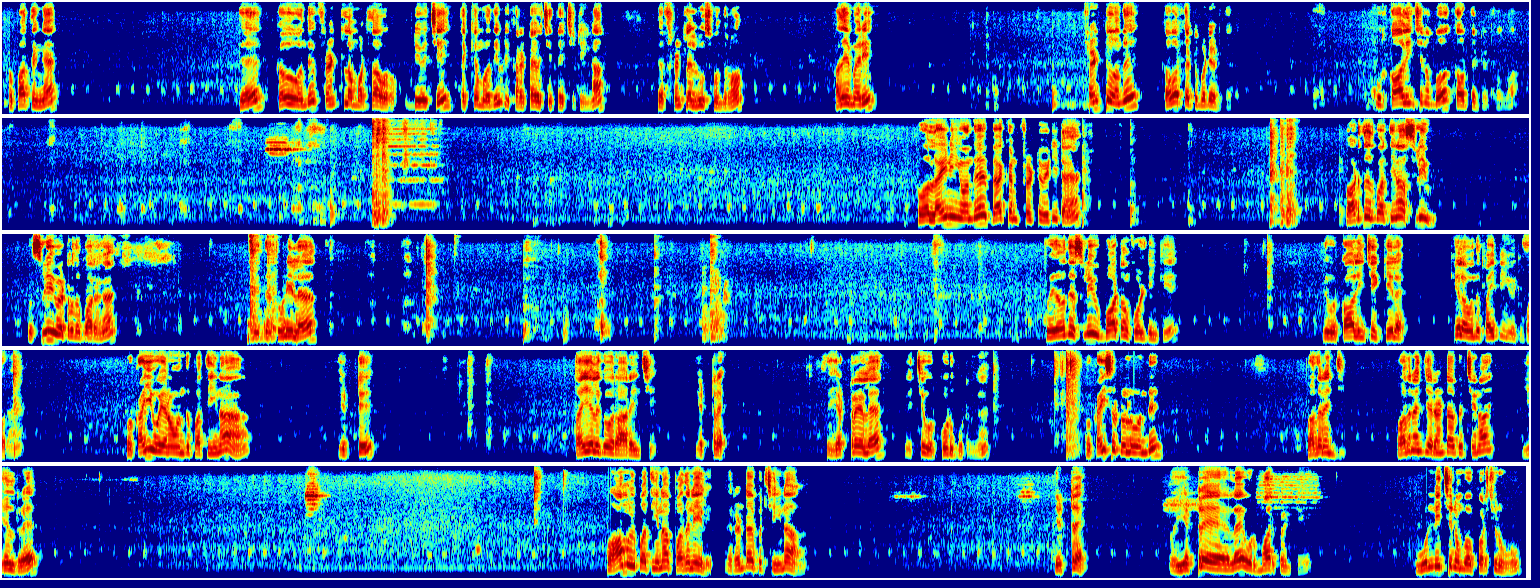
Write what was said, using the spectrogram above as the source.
இப்போ பார்த்துங்க. இந்த கவு வந்து ஃப்ரண்ட்டில் மட்டும் தான் வரும். இப்படி வச்சு தைக்கும் போது இப்படி கரெக்டாக வச்சு தைச்சிட்டிங்கன்னா இந்த ஃப்ரண்ட்டில் லூஸ் வந்துடும் அதே மாதிரி ஃப்ரண்ட்டு வந்து கவர் தட்டு மட்டும் எடுத்துடுறேன் ஒரு கால் இன்ச்சு நம்ம கவர் தட்டு எடுத்துடலாம். இப்போ லைனிங் வந்து பேக் அண்ட் ஃப்ரண்ட் வெட்டிட்டேன். இப்போ அடுத்தது பார்த்தீங்கன்னா ஸ்லீவ் இப்போ ஸ்லீவ் வெட்டுறதை பாருங்க. இந்த துணியில் இப்போ இதை வந்து ஸ்லீவ் பாட்டம் ஃபோல்டிங்க்கு இது ஒரு கால் இன்ச்சு கீழே. கீழே வந்து பைப்பிங் வைக்க போகிறேன் இப்போ கை உயரம் வந்து பார்த்தீங்கன்னா எட்டு. தையலுக்கு ஒரு அரை இன்ச்சு. எட்டரை. ஸோ எட்டரையில் வச்சு ஒரு கோடு போட்டுருங்க இப்போ கை சுற்றல் வந்து பதினஞ்சு. பதினஞ்சு ரெண்டாக பிரிச்சிங்கன்னா ஏழரை. இப்போ ஆமல் பார்த்தீங்கன்னா பதினேழு. ரெண்டாக பிரிச்சிங்கன்னா எட்டரை. இப்போ எட்டரையில் ஒரு மார்க் பண்ணிட்டு ஒன்று இன்ச்சு நம்ம குறைச்சிடுவோம்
